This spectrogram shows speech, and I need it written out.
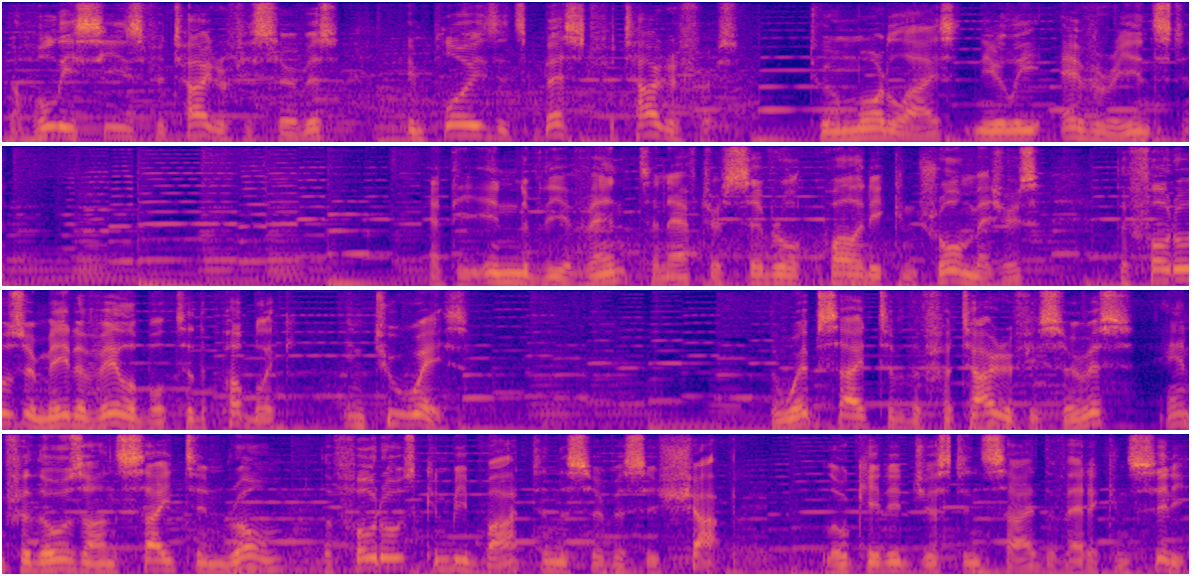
the Holy See's photography service employs its best photographers to immortalize nearly every instant. At the end of the event and after several quality control measures, the photos are made available to the public in two ways. The website of the photography service, and for those on site in Rome, the photos can be bought in the service's shop, located just inside the Vatican City.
